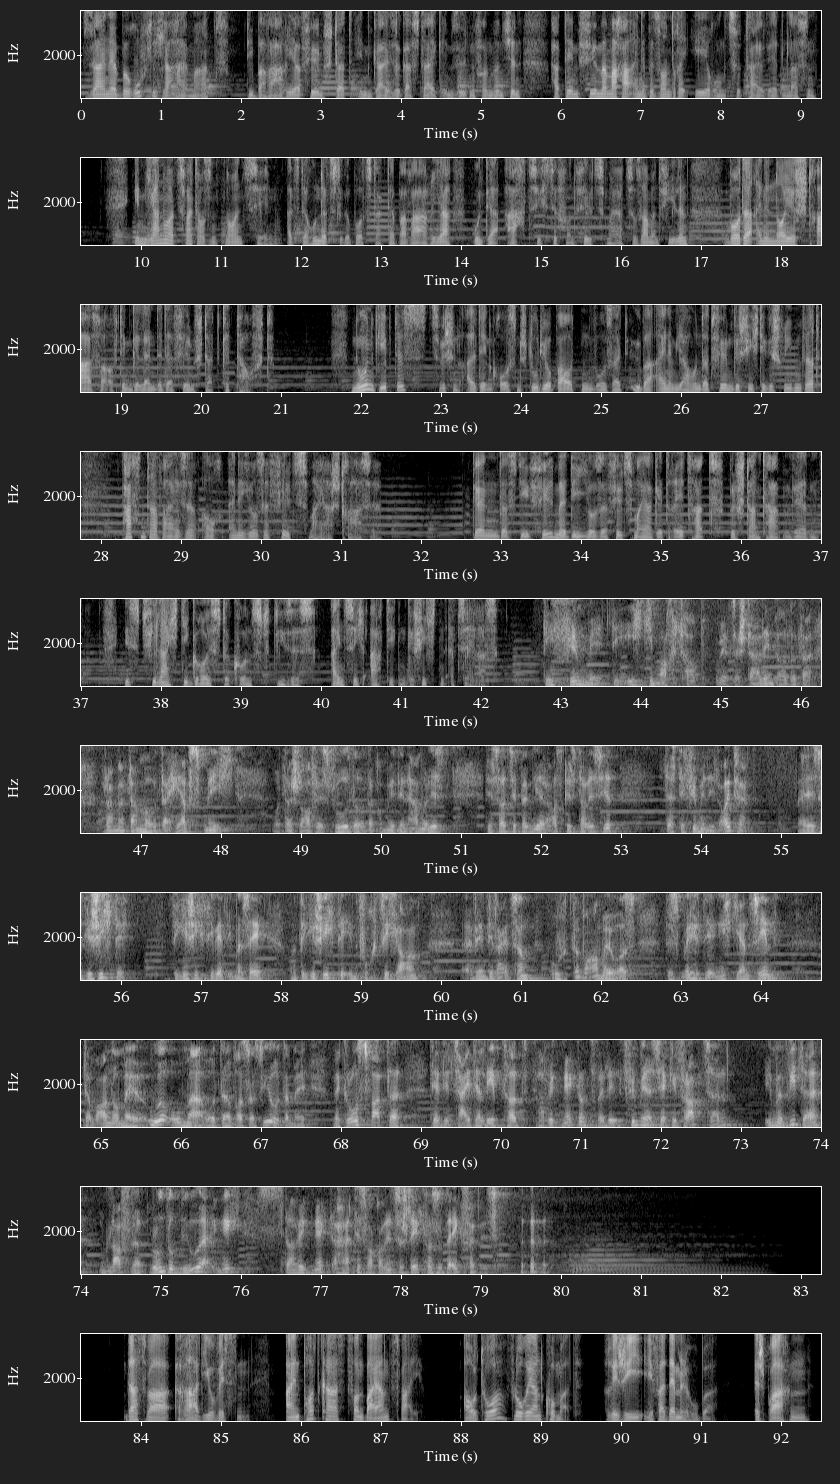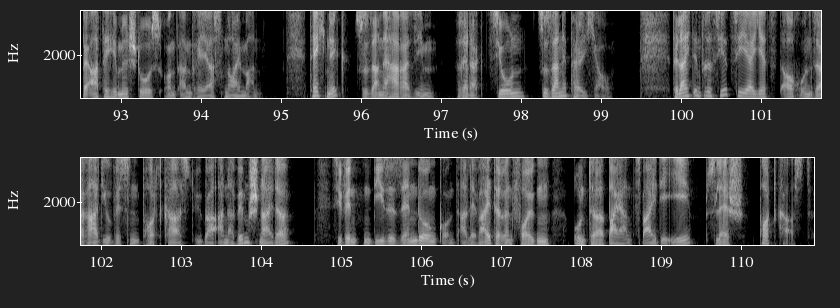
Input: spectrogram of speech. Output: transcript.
Seine berufliche Heimat, die Bavaria Filmstadt in Geiselgasteig im Süden von München, hat dem Filmemacher eine besondere Ehrung zuteilwerden lassen. Im Januar 2019, als der 100. Geburtstag der Bavaria und der 80. von Filzmeier zusammenfielen, wurde eine neue Straße auf dem Gelände der Filmstadt getauft. Nun gibt es zwischen all den großen Studiobauten, wo seit über einem Jahrhundert Filmgeschichte geschrieben wird, passenderweise auch eine Josef Filzmeier Straße. Denn dass die Filme, die Josef Filzmeier gedreht hat, Bestand haben werden, ist vielleicht die größte Kunst dieses einzigartigen Geschichtenerzählers. Die Filme, die ich gemacht habe, wie jetzt Stalingrad oder Ramadan oder Herbstmilch oder Schlafes Bruder oder Komödien Harmonist, das hat sich bei mir herauskristallisiert, dass die Filme nicht alt werden. Weil es eine Geschichte. Die Geschichte wird immer sehen. Und die Geschichte in 50 Jahren, wenn die Leute sagen, oh, da war mal was, das möchte ich eigentlich gern sehen. Da war noch meine Uroma oder was weiß ich, oder mein, mein Großvater, der die Zeit erlebt hat. Da habe ich gemerkt, und weil die Filme ja sehr gefragt sind, immer wieder und laufen rund um die Uhr eigentlich, da habe ich gemerkt, aha, das war gar nicht so schlecht, was mir da eingefallen ist. Das war Radio Wissen, ein Podcast von Bayern 2. Autor Florian Kummert, Regie Eva Demmelhuber. Es sprachen Beate Himmelstoß und Andreas Neumann. Technik Susanne Harasim, Redaktion Susanne Pölchau. Vielleicht interessiert Sie ja jetzt auch unser Radiowissen Podcast über Anna Wimschneider. Sie finden diese Sendung und alle weiteren Folgen unter bayern2.de slash podcast.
